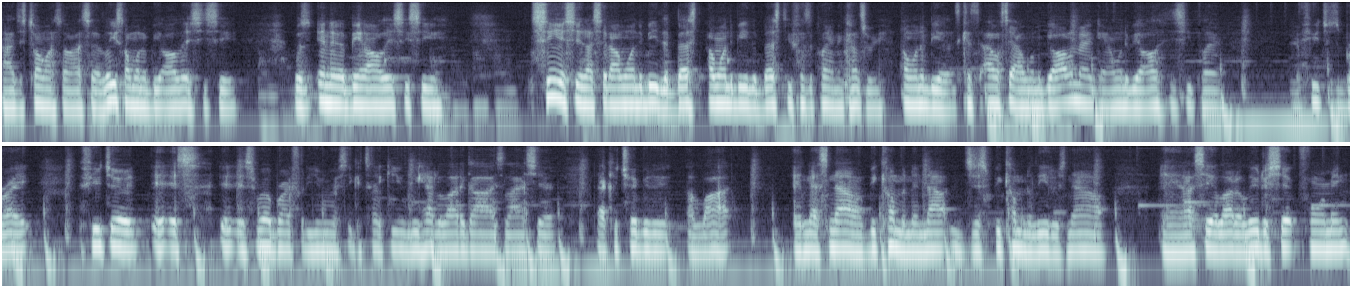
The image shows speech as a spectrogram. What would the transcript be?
I just told myself, I said, at least I want to be All SEC. Was ended up being All SEC seeing shit, I said I want to be the best. I want to be the best defensive player in the country. I want to be a, because I would say I want to be all American. I want to be all SEC player. The future's bright. The future it's it's real bright for the University of Kentucky. We had a lot of guys last year that contributed a lot, and that's now becoming the now just becoming the leaders now. And I see a lot of leadership forming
